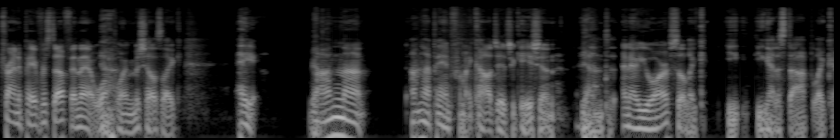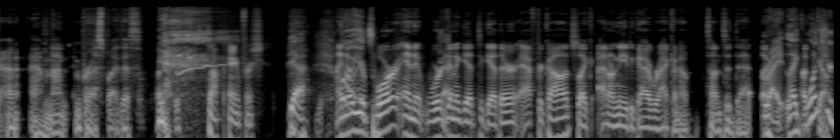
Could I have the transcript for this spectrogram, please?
trying to pay for stuff. And then at one Yeah. point, Michelle's like, "Hey, Yeah. I'm not, I'm not paying for my college education, and I know you are. So like, you, you got to stop. Like, I, I'm not impressed by this. Like, stop paying for shit. Yeah. I know you're poor, and it, we're Yeah. gonna get together after college. Like, I don't need a guy racking up tons of debt. Like, right. Like once go. you're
